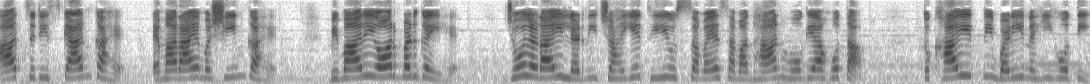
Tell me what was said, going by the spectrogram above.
आज सिटी स्कैन का है एमआरआई मशीन का है। बीमारी और बढ़ गई है। जो लड़ाई लड़नी चाहिए थी, उस समय समाधान हो गया होता। तो खाई इतनी बड़ी नहीं होती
